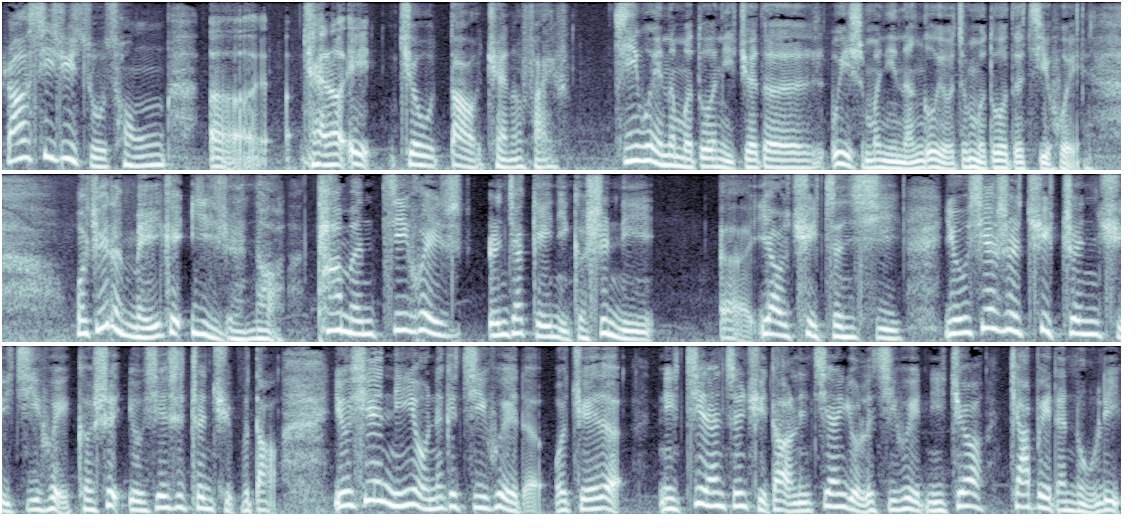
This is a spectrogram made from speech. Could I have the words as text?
然后戏剧组从呃 Channel Eight 就到 Channel Five，机会那么多，你觉得为什么你能够有这么多的机会？我觉得每一个艺人啊，他们机会人家给你，可是你。呃，要去珍惜，有些是去争取机会，可是有些是争取不到。有些你有那个机会的，我觉得你既然争取到了，你既然有了机会，你就要加倍的努力，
